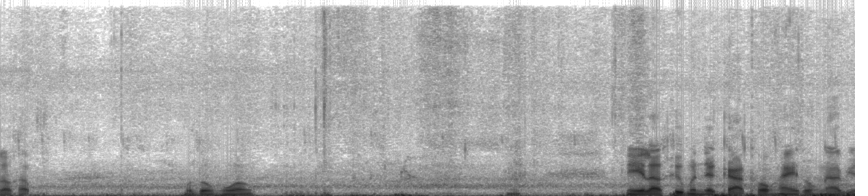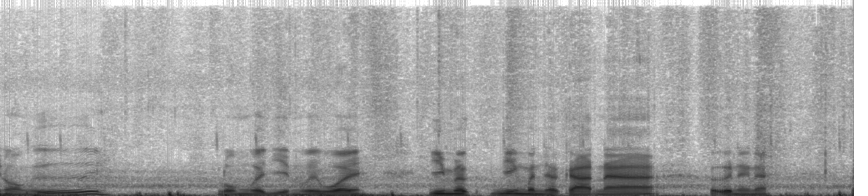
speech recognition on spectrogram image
เราครับไม่ต้องห่วง นี่แหละคือบรรยากาศท้องไห้ท้องนาพี่น้องเอ้ยล้มก็เย็นไว้ๆยิ่งยิ่งบรรยากาศนา ก็เอื่นอย่างนะใบ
